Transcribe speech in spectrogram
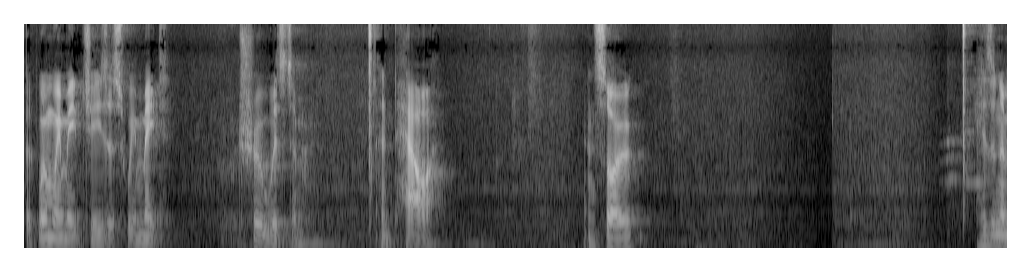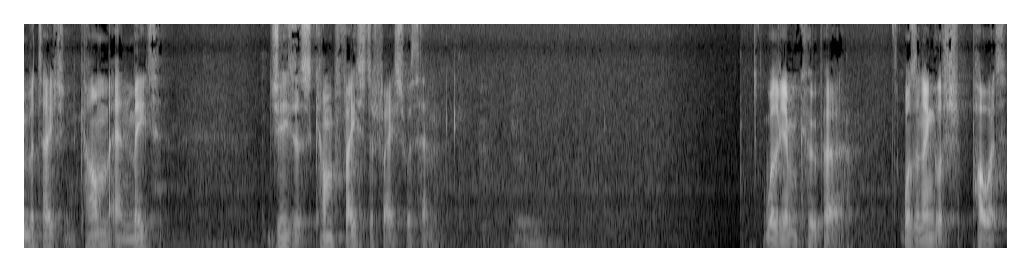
But when we meet Jesus, we meet true wisdom and power. And so, here's an invitation come and meet Jesus, come face to face with him. William Cowper was an English poet,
